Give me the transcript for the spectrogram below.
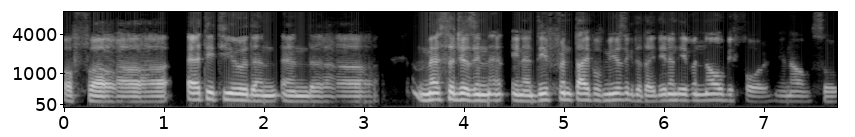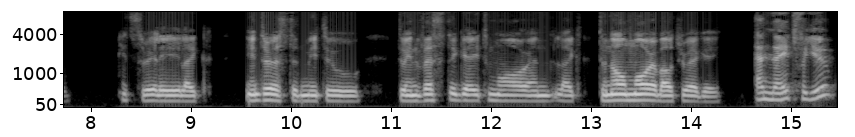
of uh, attitude and and uh, messages in in a different type of music that I didn't even know before. You know, so it's really like interested me to to investigate more and like to know more about reggae. And Nate, for you?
